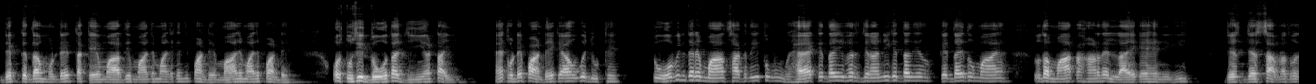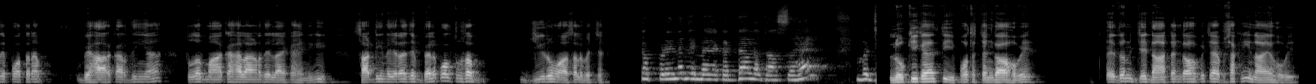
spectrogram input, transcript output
ਦੇਖ ਕਿਦਾਂ ਮੁੰਡੇ ਧੱਕੇ ਮਾਰਦੀ ਮਾਂਜ ਮਾਂਜ ਕਹਿੰਦੀ ਭਾਂਡੇ ਮਾਂਜ ਮਾਂਜ ਭਾਂਡੇ। ਉਹ ਤੁਸੀਂ ਦੋ ਤਾਂ ਜੀ ਆ ਢਾਈ। ਹੈ ਤੁਹਾਡੇ ਭਾਂਡੇ ਕਿਆ ਹੋਊਗੇ ਝੂਠੇ? ਤੂੰ ਉਹ ਵੀ ਨਹੀਂ ਤੇਰੇ ਮਾਂ ਸਕਦੀ ਤੂੰ ਹੈ ਕਿਦਾਂ ਦੀ ਫਿਰ ਜਨਾਨੀ ਕਿਦਾਂ ਦੀ ਕਿਦਾਂ ਦੀ ਤੂੰ ਮਾਂ ਆ? ਤੂੰ ਤਾਂ ਮਾਂ ਕਹਾਣ ਦੇ ਲਾਇਕ ਹੈ ਨਹੀਂਗੀ ਜਿਸ ਜਿਸ ਹਿਸਾਬ ਨਾਲ ਤੂੰ ਉਹਦੇ ਪੁੱਤ ਨਾਲ ਵਿਹਾਰ ਕਰਦੀ ਆ ਤੂੰ ਤਾਂ ਮਾਂ ਕਹਿਲਾਣ ਦੇ ਲਾਇਕ ਹੈ ਨਹੀਂਗੀ ਸਾਡੀ ਨਜ਼ਰਾਂ 'ਚ ਬਿਲਕੁਲ ਤੂੰ ਤਾਂ ਜ਼ੀਰੋ ਅਸਲ ਵਿੱਚ। ਕੱਪੜੇ ਨਾ ਦੇ ਮੈਂ ਕੱਢਾਂ ਲਾ ਦੱਸ ਹੈ? ਲੋਕੀ ਕਹਿੰਦੇ ਧੀ ਪੁੱਤ ਚੰਗਾ ਹੋਵੇ। ਇਹਦੋਂ ਜੇ ਨਾ ਚੰਗਾ ਹੋਵੇ, ਚਾਹੇ ਸ਼ੱਕੀ ਨਾ ਹੋਵੇ,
